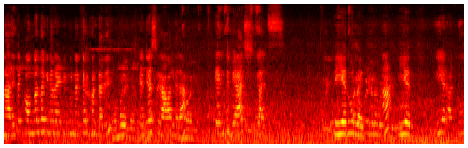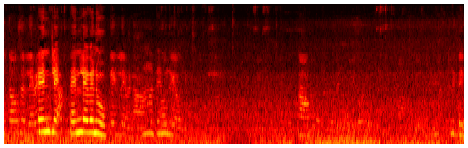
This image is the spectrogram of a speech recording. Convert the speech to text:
నాదైతే కొంగల్ తగిన రైటింగ్ ఉన్నట్టే ఉంటది. అడ్జస్ట్ కావాలి కదా. Tenth batch girls year right year year two thousand ten eleven ten eleven ten eleven ఆ, 10,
